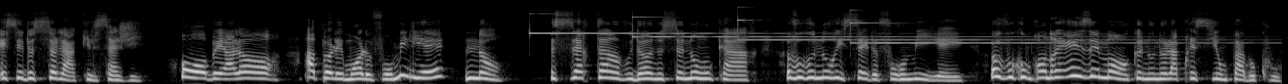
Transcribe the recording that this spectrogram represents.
Et c'est de cela qu'il s'agit. Oh, ben alors, appelez-moi le fourmilier. Non. Certains vous donnent ce nom car vous vous nourrissez de fourmis et vous comprendrez aisément que nous ne l'apprécions pas beaucoup.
